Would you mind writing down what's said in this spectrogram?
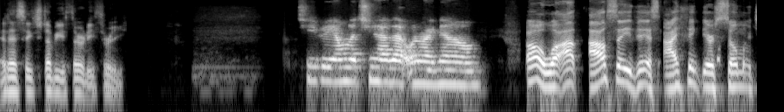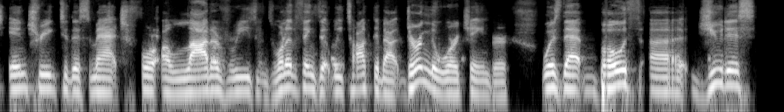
at SHW 33. GB, I'm gonna let you have that one right now. Oh, well, I, I'll say this. I think there's so much intrigue to this match for a lot of reasons. One of the things that we talked about during the War Chamber was that both uh, Judas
